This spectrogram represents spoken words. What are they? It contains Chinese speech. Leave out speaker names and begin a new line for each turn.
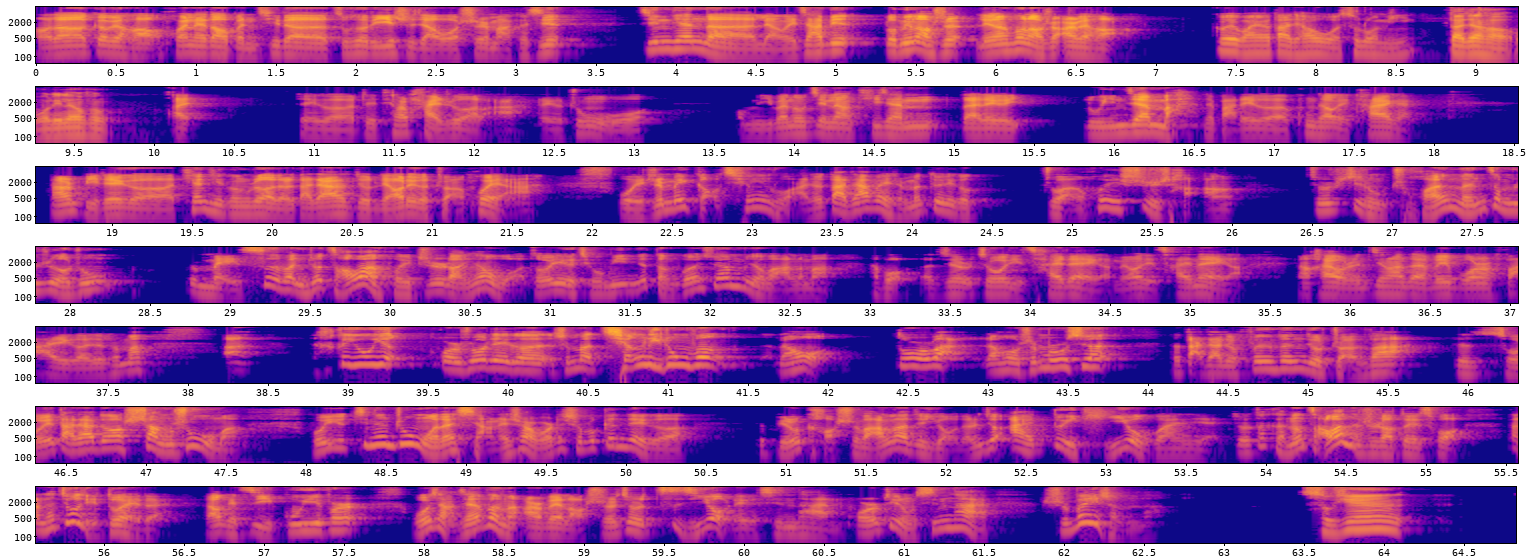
好的，各位好，欢迎来到本期的足球第一视角，我是马克新。今天的两位嘉宾，骆明老师、林良锋老师，二位好。
各位网友，大家好，我是骆明。
大家好，我林良锋。
哎，这个这天太热了啊！这个中午我们一般都尽量提前在这个录音间吧，就把这个空调给开开。当然，比这个天气更热的是，大家就聊这个转会啊。我一直没搞清楚啊，就大家为什么对这个转会市场，就是这种传闻这么热衷？每次吧，你说早晚会知道。你看我作为一个球迷，你就等官宣不就完了吗？啊不，今儿今儿我得猜这个，明儿我得猜那个。然后还有人经常在微博上发一个，就什么啊黑又硬，或者说这个什么强力中锋，然后多少万，然后什么时候宣，那大家就纷纷就转发。这所谓大家都要上树嘛。我今天中午我在想这事儿，我说这是不是跟这个，就比如考试完了，就有的人就爱对题有关系，就是他可能早晚他知道对错，但他就得对对。然后给自己估一分我想先问问二位老师，就是自己有这个心态吗？或者这种心态是为什么呢？
首先，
